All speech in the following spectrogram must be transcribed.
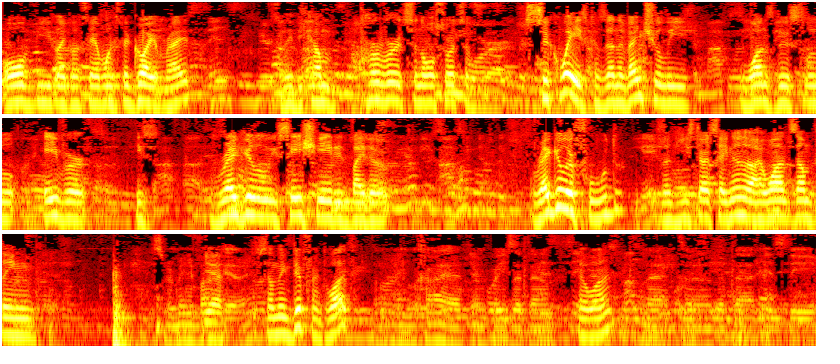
all be like, let's say, amongst the goyim, right? So they become perverts in all sorts of sick ways, because then eventually, once this little aver is regularly satiated by the regular food, then he starts saying, no, no, I want something, It's Rabbeinu Yeah. Bachya, right? something different. What? Rabbeinu Bachya, I think, brings that down. The what? That, uh, that that is the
